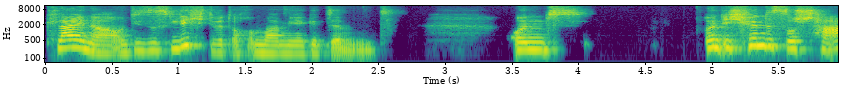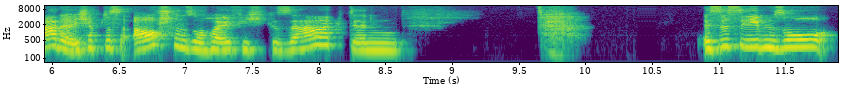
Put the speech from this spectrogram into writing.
kleiner und dieses Licht wird auch immer mehr gedimmt. Und, und ich finde es so schade. Ich habe das auch schon so häufig gesagt, denn es ist eben so,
